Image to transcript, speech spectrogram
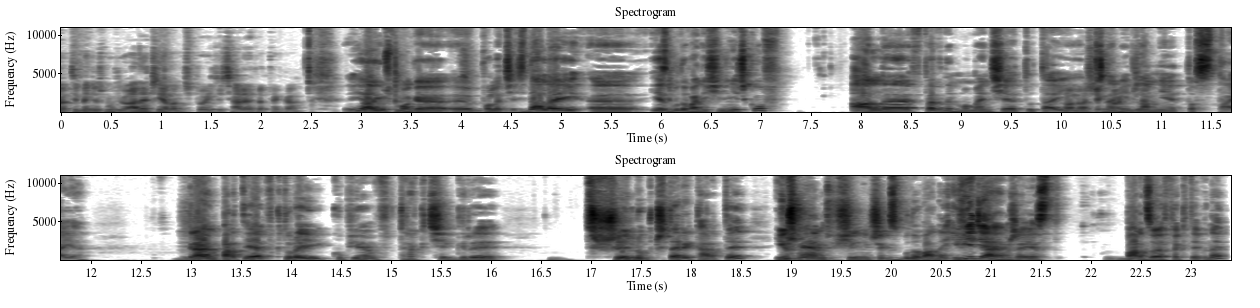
to ty będziesz mówił, ale czy ja mam ci powiedzieć ale do tego? Ja już mogę y, polecieć dalej. Y, Jest budowanie silniczków, ale w pewnym momencie tutaj przynajmniej kończy. dla mnie to staje. Grałem partię, w której kupiłem w trakcie gry trzy lub cztery karty i już miałem silniczek zbudowany i wiedziałem, że jest bardzo efektywny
